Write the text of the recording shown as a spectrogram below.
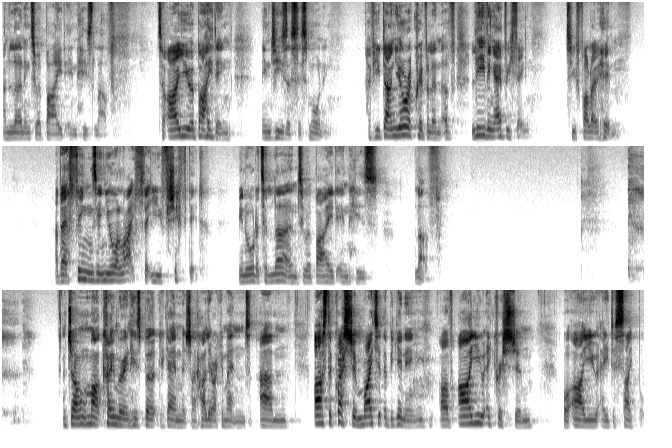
and learning to abide in his love. So, are you abiding in Jesus this morning? Have you done your equivalent of leaving everything to follow him? Are there things in your life that you've shifted in order to learn to abide in his love? John Mark Comer, in his book, again, which I highly recommend, um, asked the question right at the beginning of Are you a Christian or are you a disciple?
